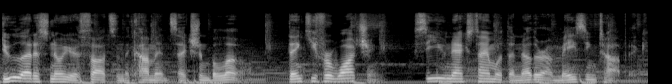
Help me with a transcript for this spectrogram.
Do let us know your thoughts in the comment section below. Thank you for watching. See you next time with another amazing topic.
